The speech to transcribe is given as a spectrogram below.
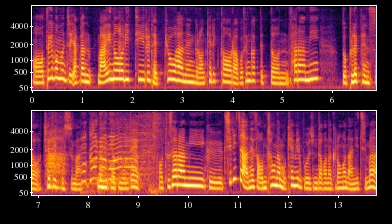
어, 어떻게 보면 이제 약간 minority를 대표하는 그런 캐릭터라고 생각됐던 사람이 또 블랙팬서 최드윅 아. 보스만이었는데 어, 두 사람이 그 시리즈 안에서 엄청난 뭐 케미를 보여준다거나 그런 건 아니지만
